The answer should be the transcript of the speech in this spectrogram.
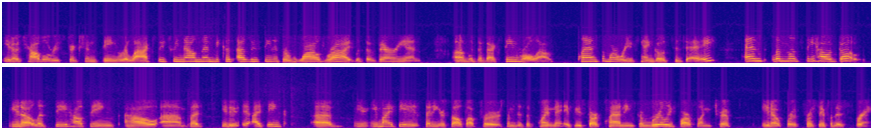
you know, travel restrictions being relaxed between now and then because as we've seen, it's a wild ride with the variants, um, with the vaccine rollouts. Plan somewhere where you can go today and let, let's see how it goes. You know, let's see how things, how, um, but, you know, I think uh, you, you might be setting yourself up for some disappointment if you start planning some really far flung trips, you know, for, for say for this spring.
